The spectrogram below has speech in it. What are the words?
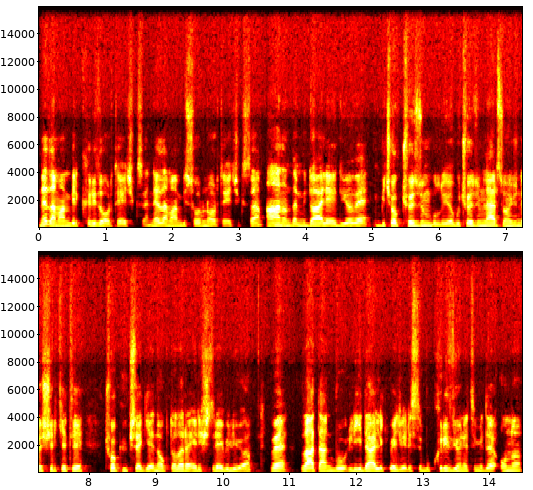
Ne zaman bir kriz ortaya çıksa, ne zaman bir sorun ortaya çıksa anında müdahale ediyor ve birçok çözüm buluyor. Bu çözümler sonucunda şirketi çok yüksek noktalara eriştirebiliyor ve zaten bu liderlik becerisi, bu kriz yönetimi de onu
